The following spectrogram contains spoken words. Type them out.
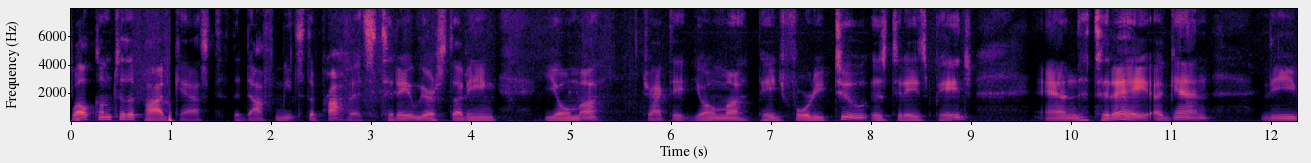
Welcome to the podcast, The Daf Meets the Prophets. Today we are studying Yoma, Tractate Yoma, page 42 is today's page. And today, again, the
